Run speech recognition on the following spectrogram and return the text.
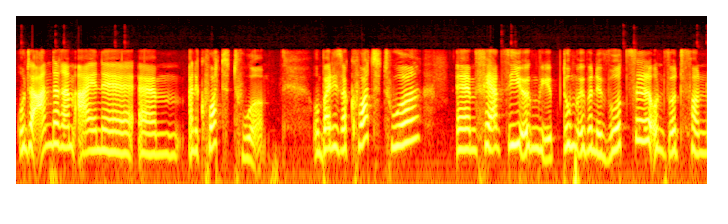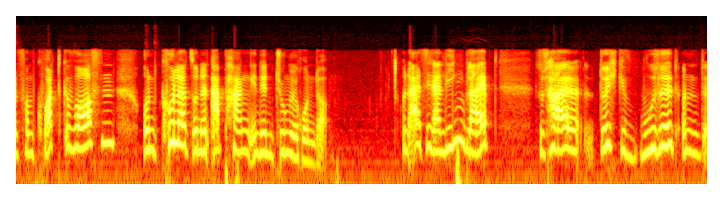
unter anderem eine, ähm, eine Quad-Tour. Und bei dieser Quad-Tour ähm, fährt sie irgendwie dumm über eine Wurzel und wird von, vom Quad geworfen und kullert so einen Abhang in den Dschungel runter. Und als sie da liegen bleibt, total durchgewuselt und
